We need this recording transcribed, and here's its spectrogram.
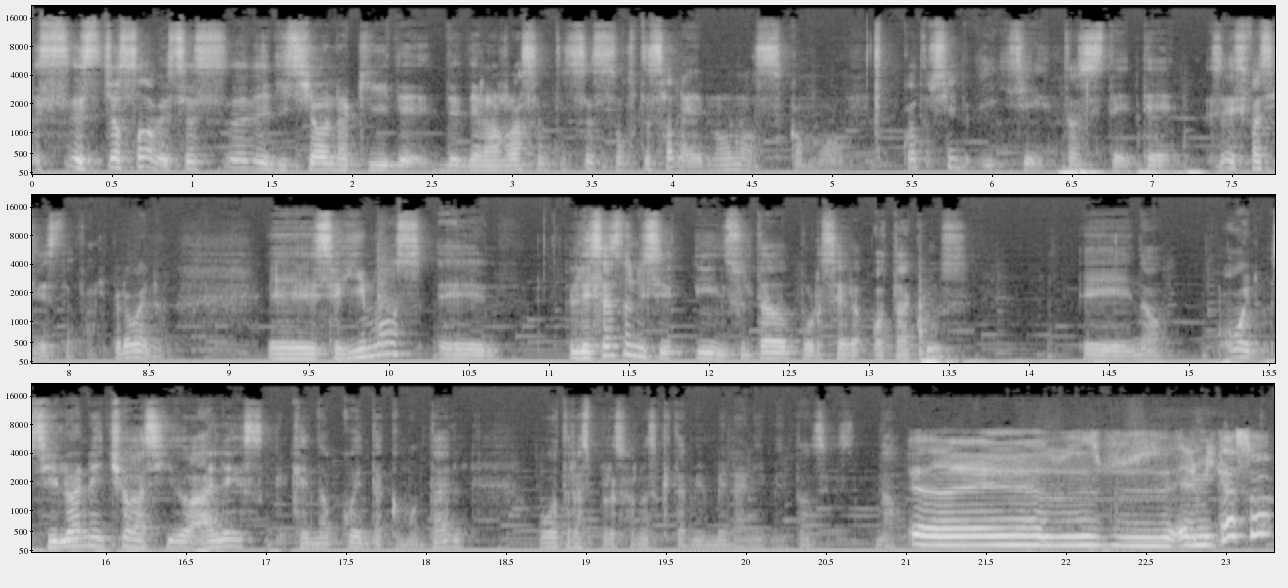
es, es- ya sabes, es edición aquí de, de, de la raza, entonces te sale en unos como 400. y sí, entonces te, te- es fácil estafar. Pero bueno, eh, seguimos. eh, ¿Les has ins- insultado por ser otakus? Eh, no. bueno, si lo han hecho ha sido Alex, que no cuenta como tal, u otras personas que también ven anime, entonces, no. Eh, en mi caso,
